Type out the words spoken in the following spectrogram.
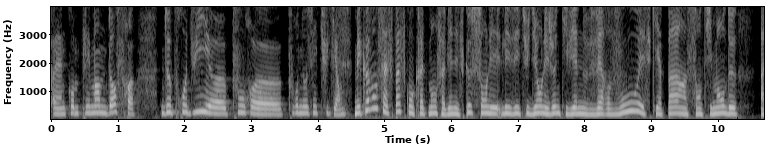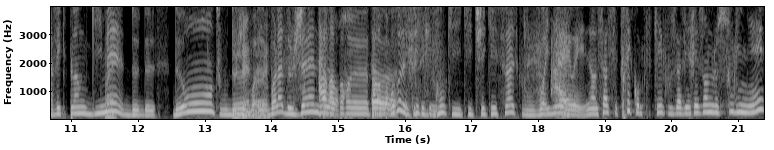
un complément d'offres de produits pour pour nos étudiants. Mais comment ça se passe concrètement, Fabienne? Est-ce que ce sont les, les étudiants, les jeunes qui viennent vers vous? Est-ce qu'il n'y a pas un sentiment de avec plein de guillemets, de, de, de, honte ou de, gêne, voilà, de gêne par, rapport, euh, par rapport aux autres. Est-ce que c'est vous qui, qui checkez ça? Est-ce que vous voyez? Ah, Oui, non, ça c'est très compliqué. Vous avez raison de le souligner.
